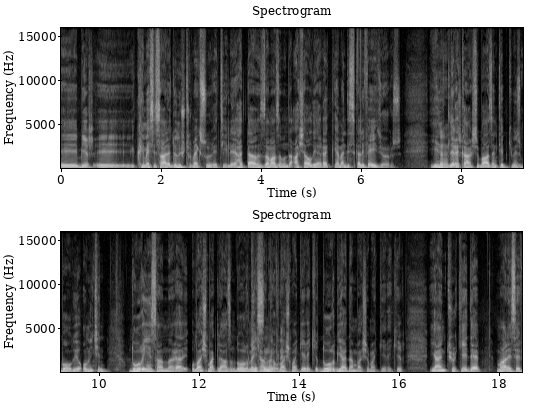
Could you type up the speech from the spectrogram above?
e, bir e, kıymetsiz hale dönüştürmek suretiyle hatta zaman zaman da aşağılayarak hemen diskalifiye ediyoruz. Yeniliklere evet, karşı bazen tepkimiz bu oluyor. Onun için doğru insanlara ulaşmak lazım. Doğru mekanlara Kesinlikle. ulaşmak gerekir. Doğru bir yerden başlamak gerekir. Yani Türkiye'de maalesef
